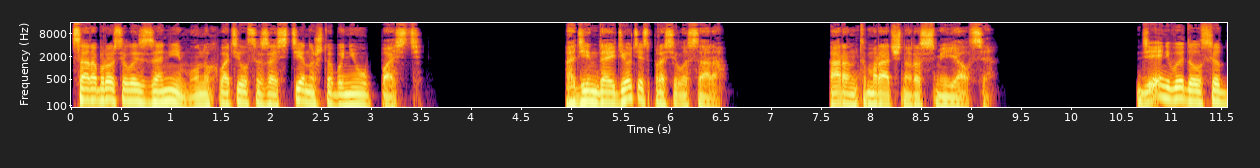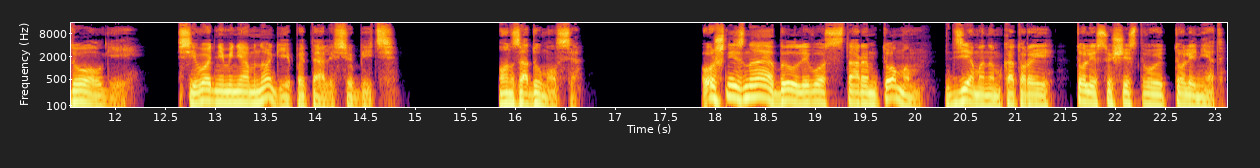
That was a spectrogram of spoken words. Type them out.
Сара бросилась за ним, он ухватился за стену, чтобы не упасть. «Один дойдете?» — спросила Сара. Арент мрачно рассмеялся. «День выдался долгий. Сегодня меня многие пытались убить». Он задумался. Уж не знаю, был ли Вос старым Томом, демоном, который то ли существует, то ли нет.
